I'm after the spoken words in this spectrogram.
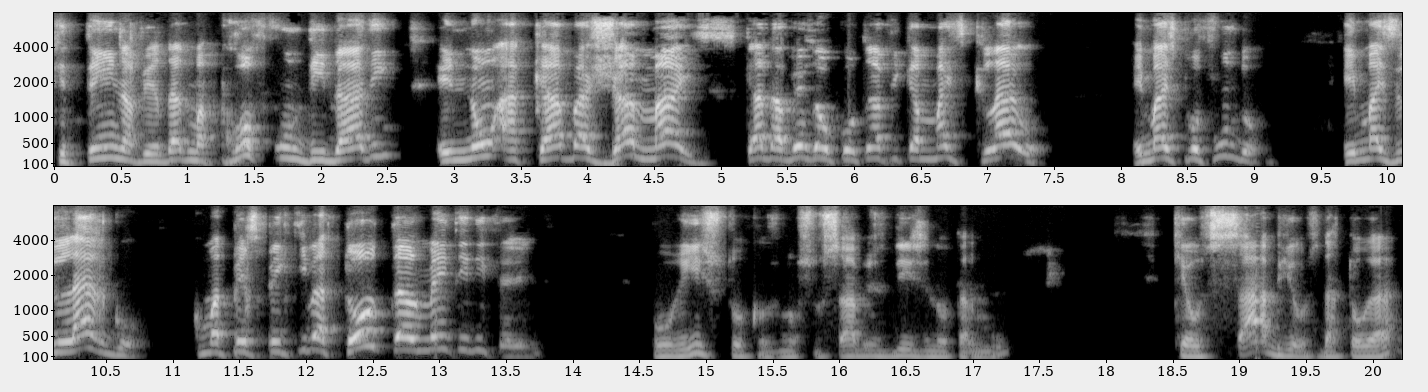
que tem, na verdade, uma profundidade e não acaba jamais. Cada vez ao contrário, fica mais claro, e mais profundo, e mais largo, com uma perspectiva totalmente diferente. Por isto que os nossos sábios dizem no Talmud, que os sábios da Torá,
